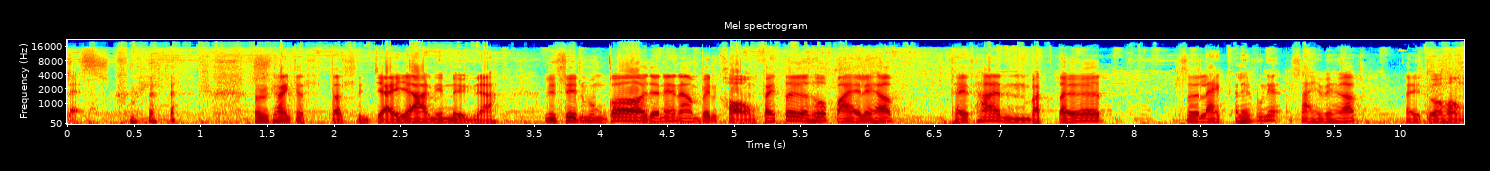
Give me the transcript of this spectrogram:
แหละ ค่อนข้างจะตัดสินใจยากนิดหนึ่งนะลิซินผมก็จะแนะนำเป็นของไฟเตอร์ทั่วไปเลยครับไททันบัตเตอร์เซอร์แลกอะไรพวกเนี้ยใส่ไปครับไอตัวของ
